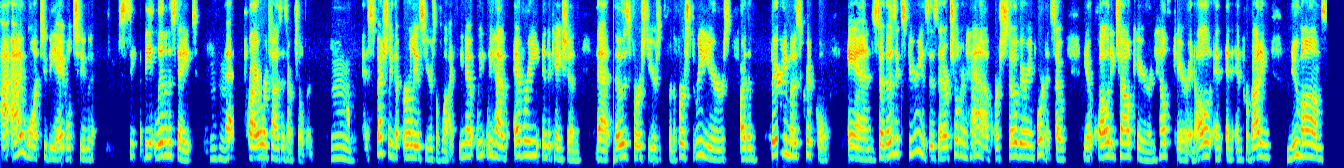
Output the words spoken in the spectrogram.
I, I want to be able to see, be live in a state Mhm. that prioritizes our children Mm. and especially the earliest years of life. You know, we, we have every indication that those first years, for the first three years, are the very most critical. And so those experiences that our children have are so very important. So, you know, quality childcare and health care and all and, and, and providing new moms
